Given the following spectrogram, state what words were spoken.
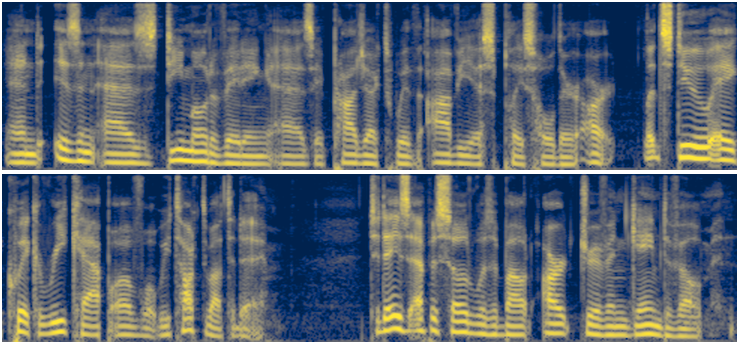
and isn't as demotivating as a project with obvious placeholder art. Let's do a quick recap of what we talked about today. Today's episode was about art driven game development.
